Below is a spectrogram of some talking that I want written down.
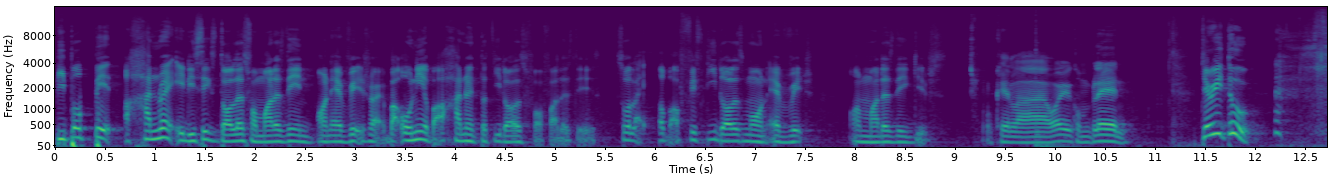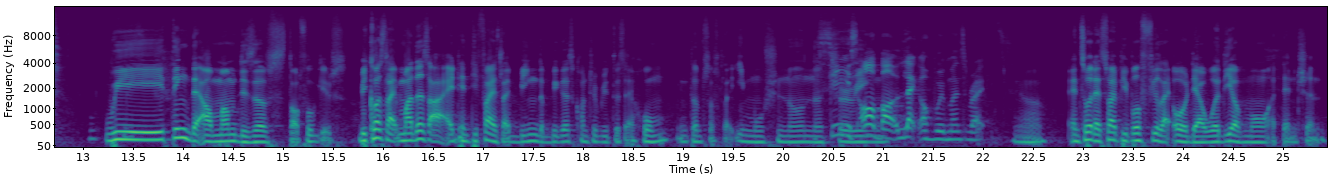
people paid $186 for Mother's Day on average, right, but only about $130 for Father's Day. So like about $50 more on average on Mother's Day gifts. Okay lah, why you complain? Theory two. we think that our mom deserves thoughtful gifts because like mothers are identified as like being the biggest contributors at home in terms of like emotional nurturing. See, nurturing. it's all about lack of women's rights. Yeah. And so that's why people feel like, oh, they are worthy of more attention.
